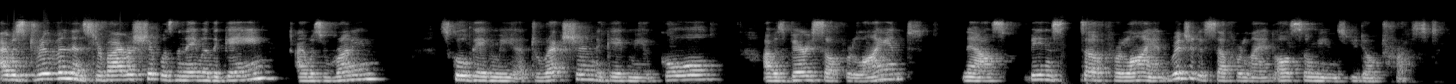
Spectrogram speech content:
I was driven, and survivorship was the name of the game. I was running. School gave me a direction, it gave me a goal. I was very self reliant. Now, being self reliant, rigidly self reliant, also means you don't trust.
